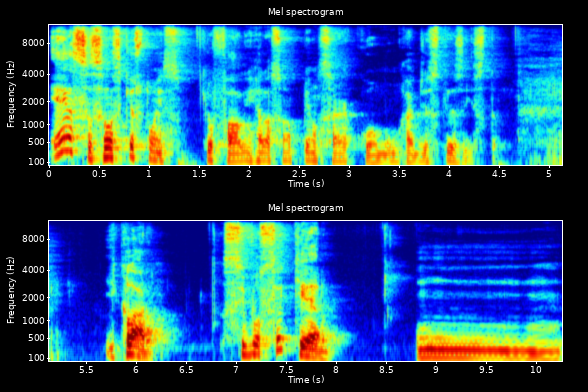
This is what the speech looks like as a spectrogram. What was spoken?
Essas são as questões que eu falo em relação a pensar como um radiestesista. E claro, se você quer um,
